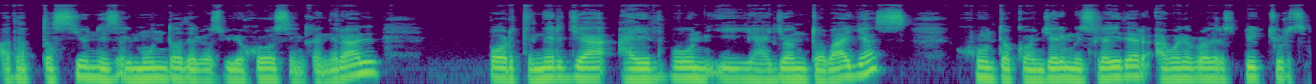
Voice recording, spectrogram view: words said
adaptaciones del mundo de los videojuegos en general por tener ya a Ed Boon y a John Tobias junto con Jeremy Slater, a Warner Brothers Pictures,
